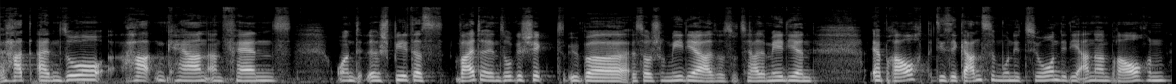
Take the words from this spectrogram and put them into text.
hat einen so harten Kern an Fans und spielt das weiterhin so geschickt über Social Media, also soziale Medien, er braucht diese ganze Munition, die die anderen brauchen,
